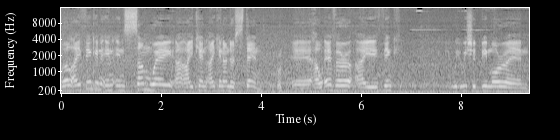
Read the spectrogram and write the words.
Well, I think in, in, in some way uh, I can I can understand. Uh, however, I think we, we should be more. Um,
